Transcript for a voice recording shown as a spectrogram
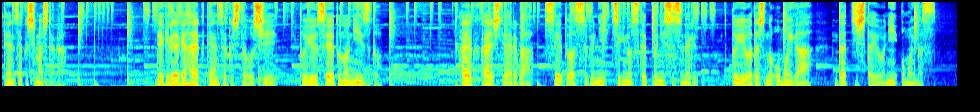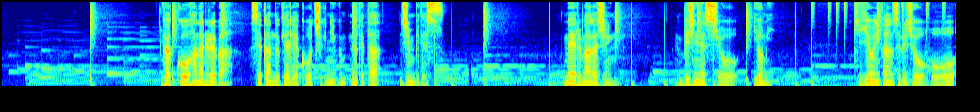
添削しましたができるだけ早く添削してほしいという生徒のニーズと早く返してやれば生徒はすぐに次のステップに進めるという私の思いが合致したように思います。学校を離れればセカンドキャリア構築に向けた準備です。メールマガジンビジネス書を読み企業に関する情報を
